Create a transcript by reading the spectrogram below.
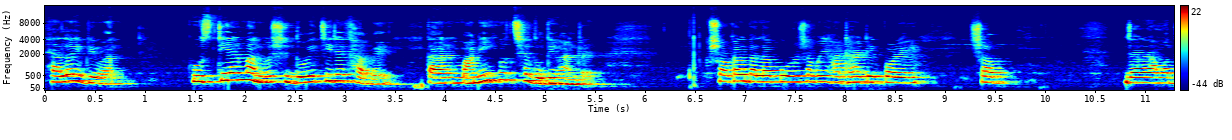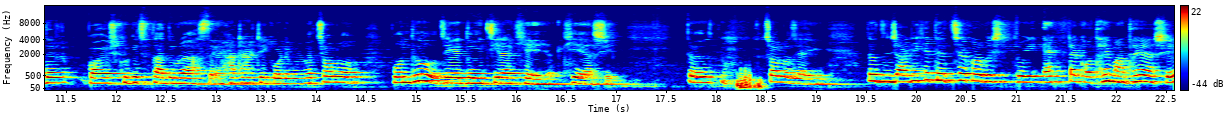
হ্যালো এভরিওয়ান, কুষ্টিয়ার মানুষ দই চিড়ে খাবে, তার মানেই হচ্ছে দুধি ভাণ্ডার। সকালবেলা পৌরসভায় হাঁটাহাঁটির পরে সব যারা আমাদের বয়স্ক কিছু দাদুরা আছে, হাঁটাহাঁটি করে বলবে, চলো বন্ধু, যে দই চিড়া খেয়ে খেয়ে আসি। তো চলো যাই। তো যারই খেতে ইচ্ছা করবে, ওই একটা কথাই মাথায় আসে,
